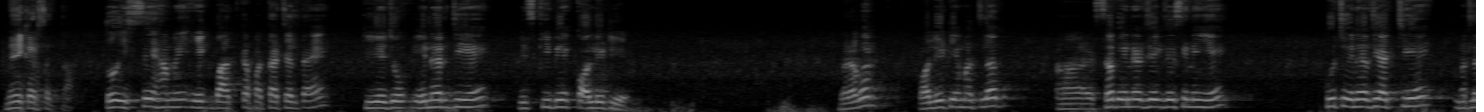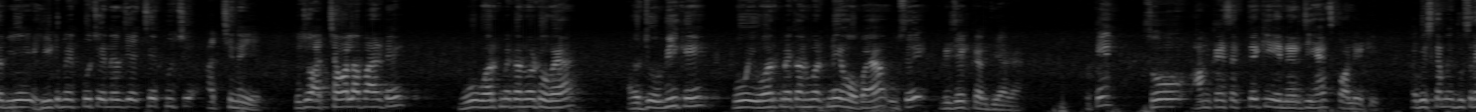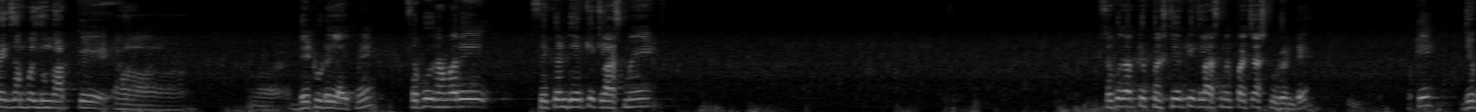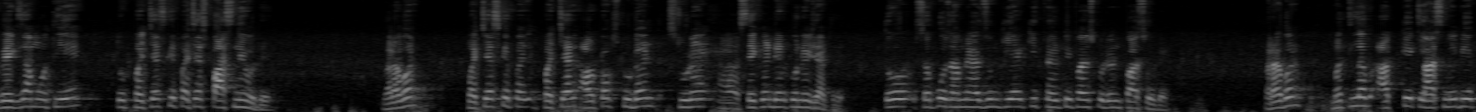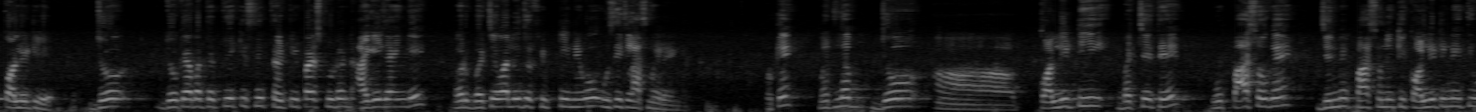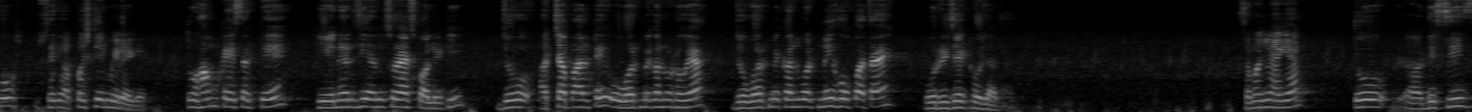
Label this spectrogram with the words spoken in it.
नहीं कर सकता। तो इससे हमें एक बात का पता चलता है कि ये जो एनर्जी है इसकी भी एक क्वालिटी है। बराबर? क्वालिटी मतलब आ, सब एनर्जी एक जैसी नहीं है। कुछ एनर्जी अच्छी है मतलब ये हीट में कुछ एनर्जी अच्छी है कुछ अच्छी नहीं है। तो जो अच्छा वाला पार्ट है वो वर्क में कन्वर्ट हो गया और जो वीक है वो वर्क में कन्वर्ट नहीं हो पाया उसे रिजेक्ट कर दिया गया। ओके सो हम कह सकते हैं कि एनर्जी हैज़ क्वालिटी अब इसका मैं दूसरा एग्जांपल दूँगा आपके डे टू डे लाइफ में. सपोज़ हमारे सेकंड ईयर के क्लास में सपोज़ आपके फ़र्स्ट ईयर के क्लास में पचास स्टूडेंट है ओके जब एग्ज़ाम होती है तो पचास के पचास पास नहीं होते. बराबर? पचास के पचास out of student student second year को नहीं जाते. तो सपोज़ हमने अज्यूम किया कि थर्टी फाइव स्टूडेंट पास हो गए. बराबर? मतलब आपके क्लास में भी एक क्वालिटी है, जो जो क्या बताती है कि सिर्फ़ थर्टी फाइव स्टूडेंट आगे जाएँगे और बचे वाले जो फिफ्टीन है वो उसी क्लास में रहेंगे। ओके मतलब जो क्वालिटी बच्चे थे, वो पास हो गए, जिनमें पास होने की क्वालिटी नहीं थी, वो फ़र्स्ट ईयर में रह गए। तो हम कह सकते हैं कि एनर्जी ऑल्सो हैज़ क्वालिटी जो अच्छा पार्ट है, वो वर्क में कन्वर्ट हो गया, जो वर्क में कन्वर्ट नहीं हो पाता है, वो रिजेक्ट हो जाता है। समझ में आ गया? तो this is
